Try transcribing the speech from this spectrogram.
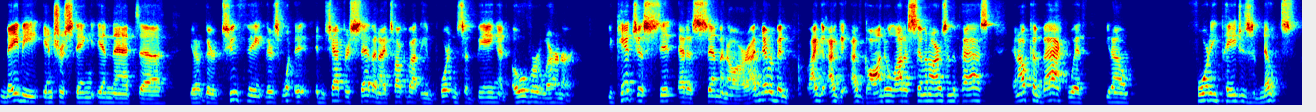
maybe interesting in that, uh, you know, there are two things. There's one in chapter seven, I talk about the importance of being an over learner. You can't just sit at a seminar. I've never been, I, I, I've gone to a lot of seminars in the past, and I'll come back with, you know, 40 pages of notes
